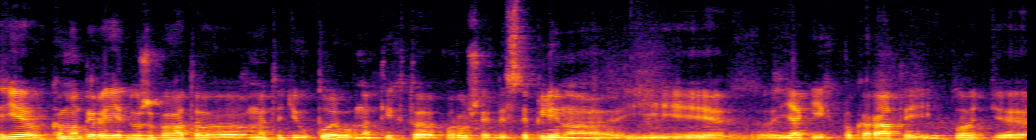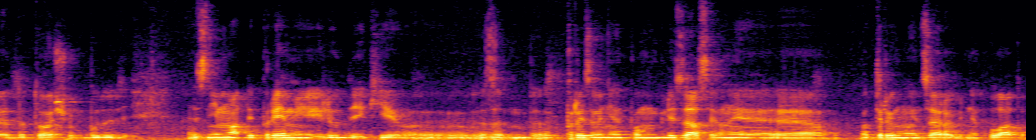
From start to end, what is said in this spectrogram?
є в командира є дуже багато методів впливу на тих, хто порушує дисципліну, і як їх покарати, і вплоть е, до того, що будуть знімати премії. І люди, які е, призвані по мобілізації, вони е, отримують заробітну плату.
